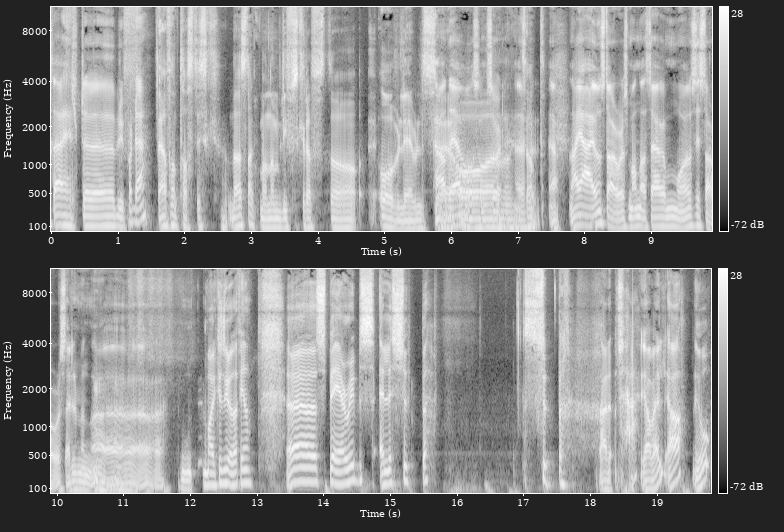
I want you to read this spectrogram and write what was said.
Det er helt uh, brukbart, det. Ja, fantastisk. Da snakker man om livskraft og overlevelse. Ja, det er jo og, sånn, ikke sant? Ja. Nei, jeg er jo en Star Wars-mann, så jeg må jo si Star Wars selv, men uh, Markus grøde er fin, da. Uh, Spareribs eller suppe? Suppe. Det, hæ? Ja vel? Ja? Jo.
